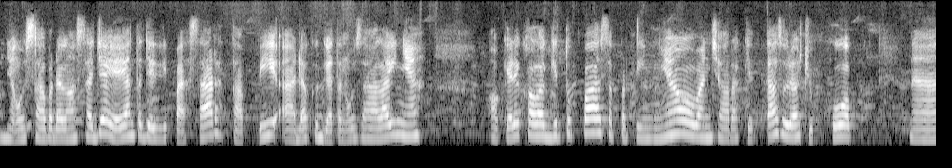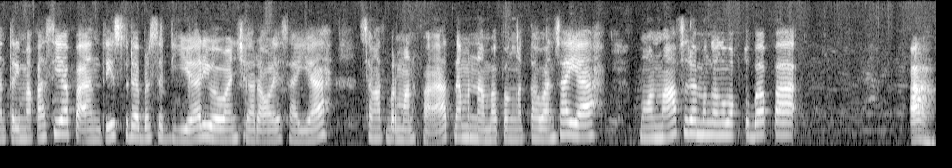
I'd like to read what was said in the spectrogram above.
hanya usaha pedagang saja ya yang terjadi di pasar, tapi ada kegiatan usaha lainnya. Oke deh kalau gitu Pak, sepertinya wawancara kita sudah cukup. Nah, terima kasih ya Pak Andri sudah bersedia diwawancara oleh saya. Sangat bermanfaat dan menambah pengetahuan saya. Mohon maaf sudah mengganggu waktu Bapak. Ah,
